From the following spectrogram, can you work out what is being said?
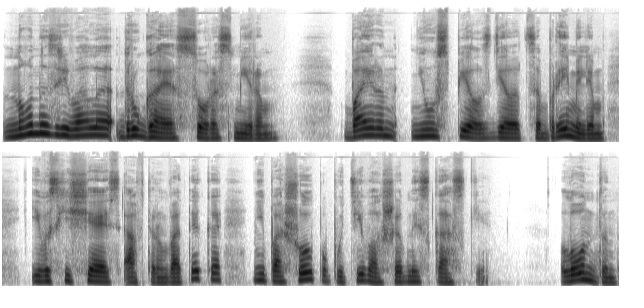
Но назревала другая ссора с миром. Байрон не успел сделаться Бремелем и, восхищаясь автором Ватека, не пошел по пути волшебной сказки. Лондон,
